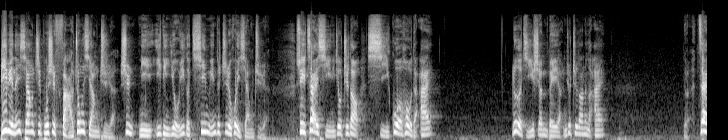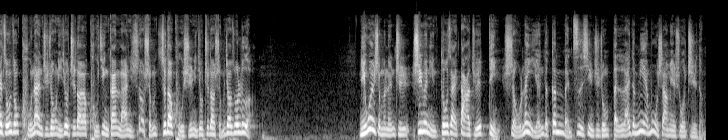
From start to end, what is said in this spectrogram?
比比能相知，不是法中相知啊，是你一定有一个清明的智慧相知。所以再喜，你就知道喜过后的哀，乐极生悲啊，你就知道那个哀，对吧？在种种苦难之中，你就知道要苦尽甘来，你知道什么？知道苦时，你就知道什么叫做乐。你为什么能知？是因为你都在大觉顶守楞严的根本自信之中，本来的面目上面说知的嘛。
